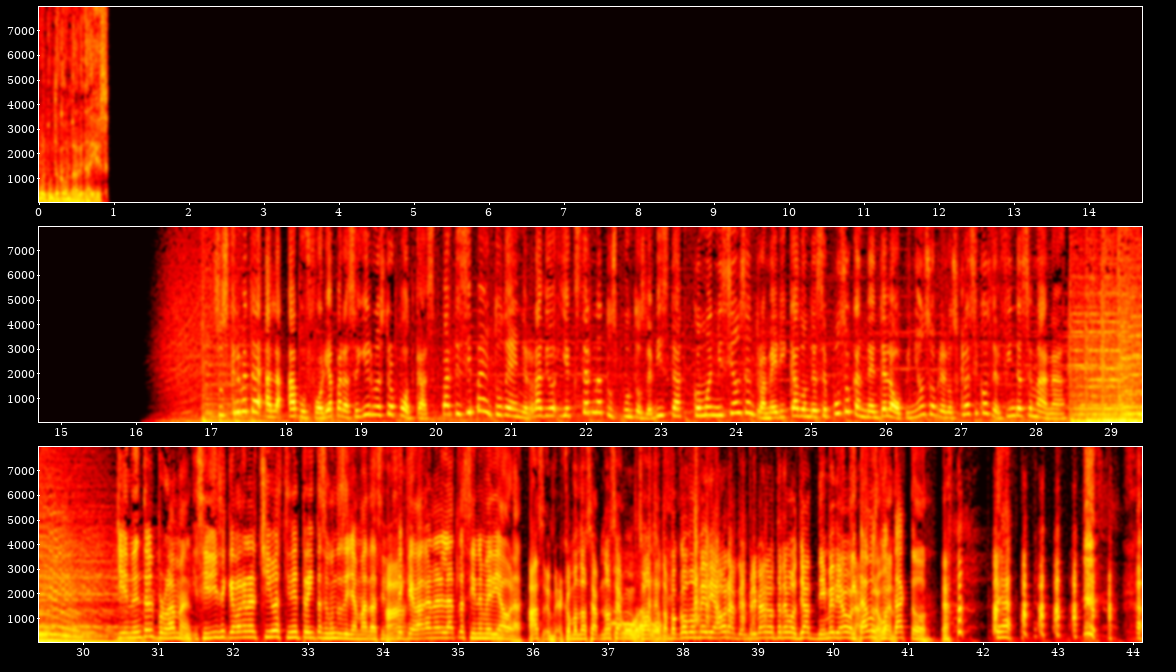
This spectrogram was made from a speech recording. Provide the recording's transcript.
boostmobile.com para detalles. Suscríbete a la Abuforia para seguir nuestro podcast. Participa en tu DN Radio y externa tus puntos de vista, como en Misión Centroamérica, donde se puso candente la opinión sobre los clásicos del fin de semana. Quien entra al programa, y si dice que va a ganar Chivas, tiene 30 segundos de llamada. Si Ah. dice que va a ganar el Atlas, tiene media hora. Ah, como no sea, no sea sonso, tampoco como media hora. En primero no tenemos ya ni media hora. Quitamos bueno. contacto.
